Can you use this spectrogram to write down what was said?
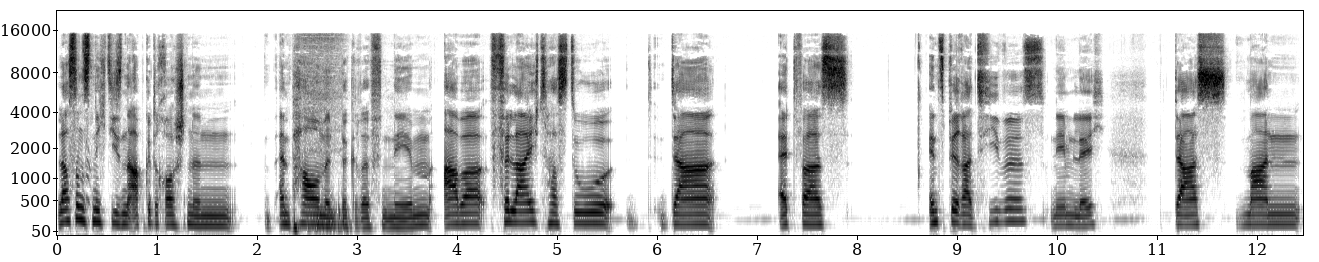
lass uns nicht diesen abgedroschenen Empowerment-Begriff nehmen, aber vielleicht hast du da etwas Inspiratives, nämlich, dass man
